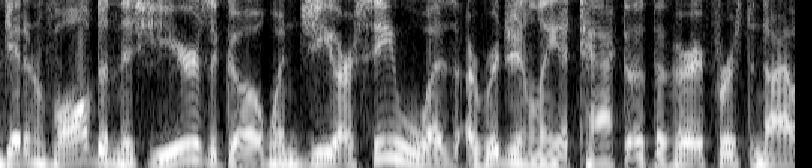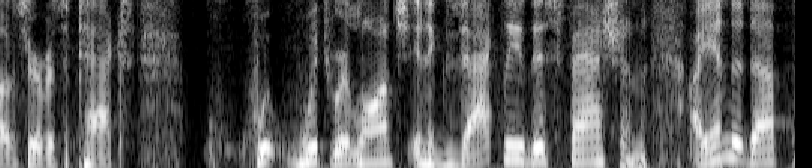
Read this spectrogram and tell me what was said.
get involved in this years ago when GRC was originally attacked. Uh, the very first denial of service attacks, which were launched in exactly this fashion. I ended up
